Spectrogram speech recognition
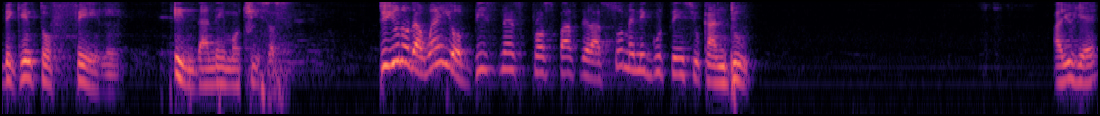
begin to fail in the name of Jesus. Do you know that when your business prospers, there are so many good things you can do? Are you here?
